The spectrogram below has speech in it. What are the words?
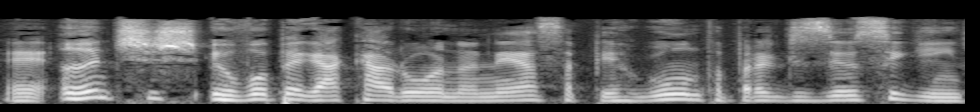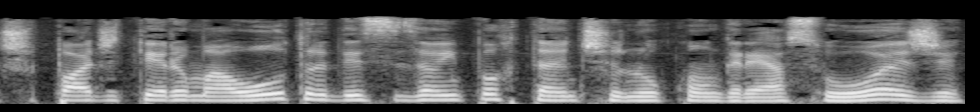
É, antes, eu vou pegar carona nessa pergunta para dizer o seguinte: pode ter uma outra decisão importante no Congresso hoje,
